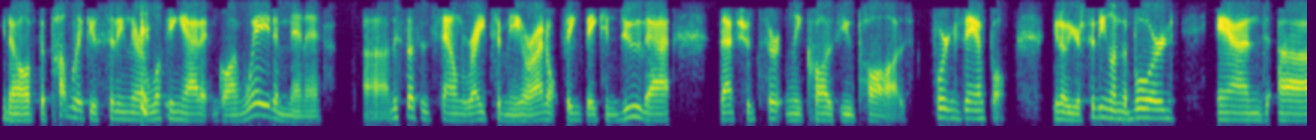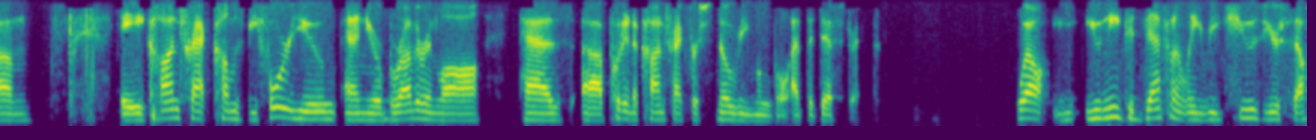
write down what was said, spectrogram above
you know, if the public is sitting there looking at it and going, wait a minute, uh, this doesn't sound right to me, or I don't think they can do that, that should certainly cause you pause. For example, you know, you're sitting on the board and um, a contract comes before you and your brother-in-law has uh, put in a contract for snow removal at the district. Well, you need to definitely recuse yourself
